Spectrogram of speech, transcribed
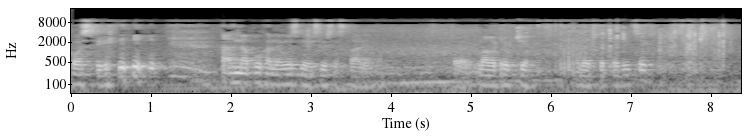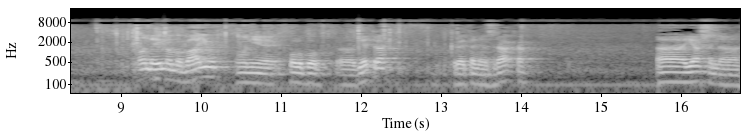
kosti, napuhane usne i slične stvari. To je malo drugčije u večkoj tradiciji. Onda imamo Vaju, on je polubog vjetra, kretanja zraka, a, jaše na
